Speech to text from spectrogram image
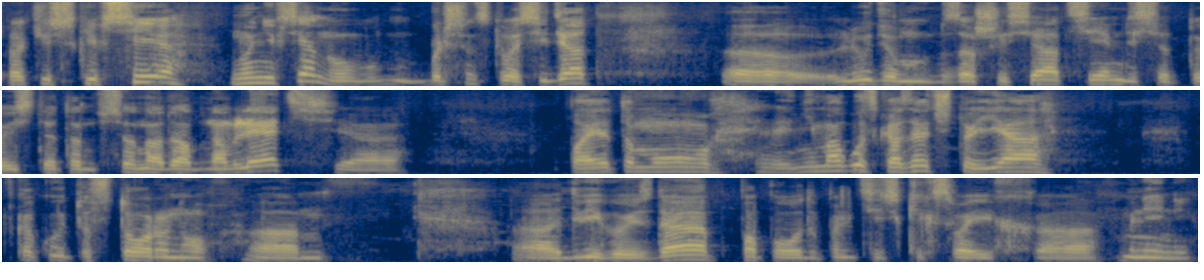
практически все, ну не все, но большинство сидят э, людям за 60-70, то есть это все надо обновлять. э, Поэтому э, не могу сказать, что я в какую-то сторону эм, э, двигаюсь, да, по поводу политических своих э, мнений.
